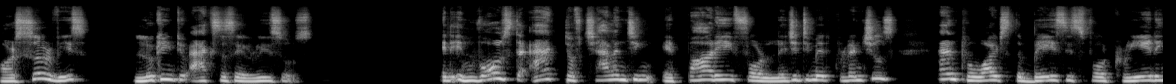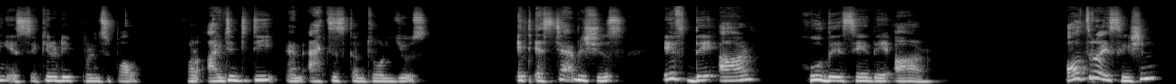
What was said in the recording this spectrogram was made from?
or service looking to access a resource. It involves the act of challenging a party for legitimate credentials and provides the basis for creating a security principal for identity and access control use. It establishes if they are who they say they are. Authorization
